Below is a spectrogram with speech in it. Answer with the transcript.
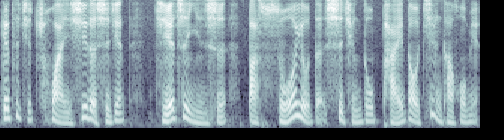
给自己喘息的时间，节制饮食，把所有的事情都排到健康后面。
